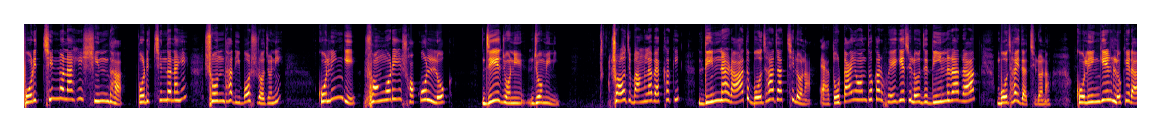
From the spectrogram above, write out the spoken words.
পরিচ্ছিন্ন নাহি সিন্ধা, পরিচ্ছিন্ন নাহি সন্ধ্যা দিবস রজনী, কলিঙ্গে সঙ্গরে সকল লোক যে জনি, জমিনি। সহজ বাংলা ব্যাখ্যা কি? দিন না রাত বোঝা যাচ্ছিল না। এতটাই অন্ধকার হয়ে গিয়েছিল যে দিন রাত বোঝাই যাচ্ছিল না। কলিঙ্গের লোকেরা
